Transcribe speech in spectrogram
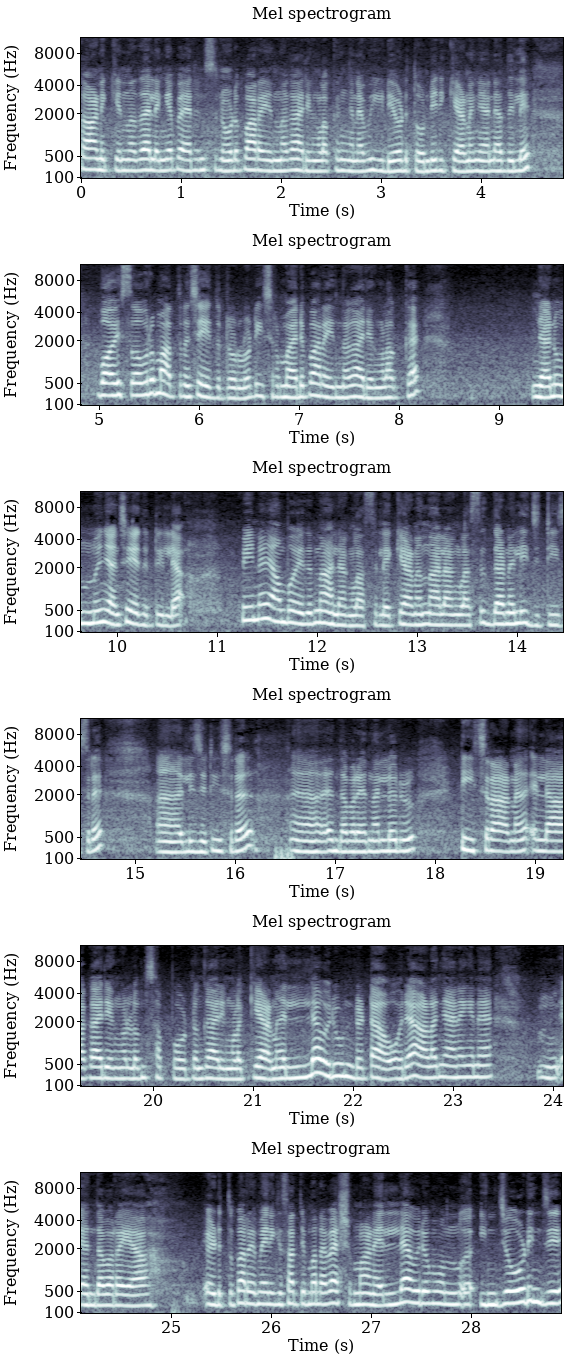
കാണിക്കുന്നത് അല്ലെങ്കിൽ പേരൻസിനോട് പറയുന്ന കാര്യങ്ങളൊക്കെ ഇങ്ങനെ വീഡിയോ എടുത്തുകൊണ്ടിരിക്കുകയാണ് ഞാൻ അതിൽ വോയിസ് ഓവർ മാത്രമേ ചെയ്തിട്ടുള്ളൂ. ടീച്ചർമാർ പറയുന്ന കാര്യങ്ങളൊക്കെ ഞാനൊന്നും ഞാൻ ചെയ്തിട്ടില്ല. പിന്നെ ഞാൻ പോയത് നാലാം ക്ലാസ്സിലേക്കാണ്. നാലാം ക്ലാസ് ഇതാണ് ലിജി ടീച്ചർ ലിജി ടീച്ചർ എന്താ പറയുക നല്ലൊരു ടീച്ചറാണ്. എല്ലാ കാര്യങ്ങളിലും സപ്പോർട്ടും കാര്യങ്ങളൊക്കെയാണ്. എല്ലാവരും ഉണ്ട് കേട്ടോ ഒരാളെ ഞാനിങ്ങനെ എന്താ പറയുക എടുത്തു പറയുമ്പോൾ എനിക്ക് സത്യം പറഞ്ഞാൽ വിഷമമാണ് എല്ലാവരും ഒന്ന് ഇഞ്ചോടിഞ്ച്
